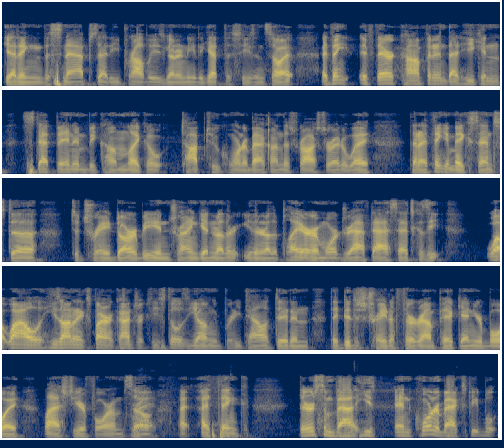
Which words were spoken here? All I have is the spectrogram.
getting the snaps that he probably is going to need to get this season. So I, I think if they're confident that he can step in and become like a top two cornerback on this roster right away, then I think it makes sense to to trade Darby and try and get another either another player or more draft assets because he while he's on an expiring contract, he still is young and pretty talented, and they did just trade a third round pick and your boy last year for him. So Right. I, I think there's some value. He's and cornerbacks people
